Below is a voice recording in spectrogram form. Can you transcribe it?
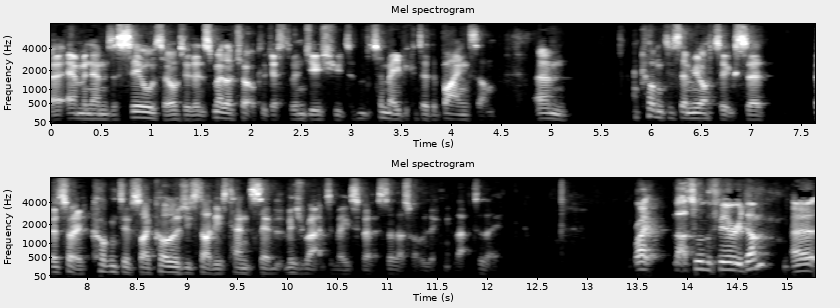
uh, M&Ms are sealed, so obviously don't smell of chocolate, just to induce you to, to maybe consider buying some. Um, cognitive semiotics, uh, sorry, cognitive psychology studies tend to say that visual activates first, so that's why we're looking at that today. Right, that's all the theory done. Uh,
